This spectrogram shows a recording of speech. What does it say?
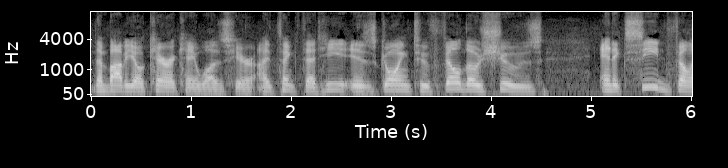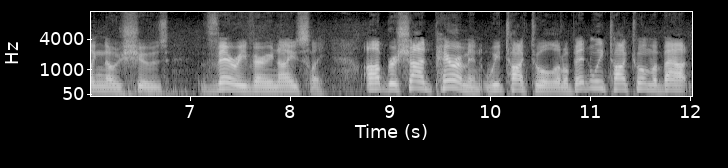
than Bobby Okereke was here. I think that he is going to fill those shoes and exceed filling those shoes very, very nicely. Uh, Breshad Perriman, we talked to a little bit, and we talked to him about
